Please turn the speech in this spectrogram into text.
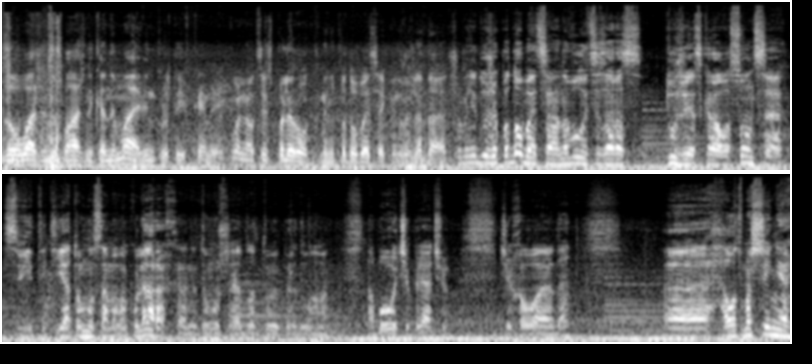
Зауважень до багажника немає, він крутий в камері. Прикольно, оцей спойлерок мені подобається, як він виглядає. Що мені дуже подобається, на вулиці зараз дуже яскраво сонце світить. Я тому саме в окулярах, а не тому, що я блатую перед вами. Або очі прячу чи ховаю. Да? Е, а от в машині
